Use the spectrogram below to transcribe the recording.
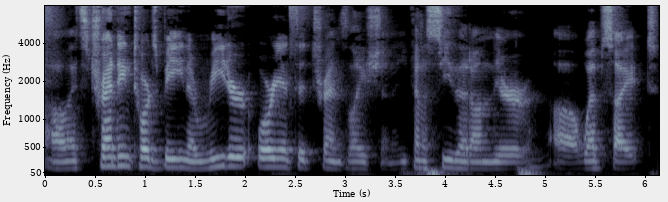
Uh, it's trending towards being a reader oriented translation. You kind of see that on their uh, website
